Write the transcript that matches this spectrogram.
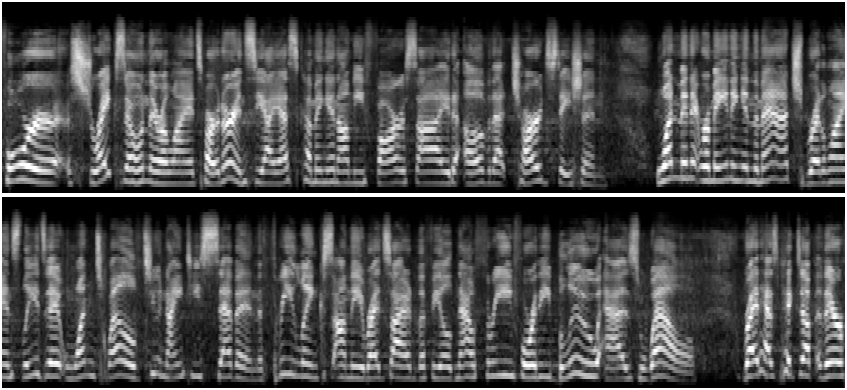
for Strike Zone, their alliance partner, and CIS coming in on the far side of that charge station. One minute remaining in the match. Red Alliance leads it 112 to 97. Three links on the red side of the field, now three for the blue as well. Red has picked up their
